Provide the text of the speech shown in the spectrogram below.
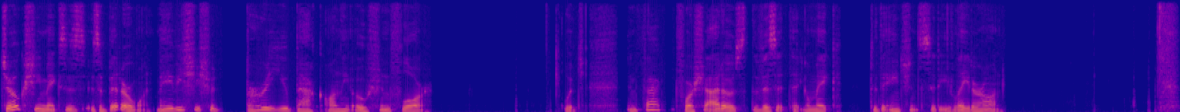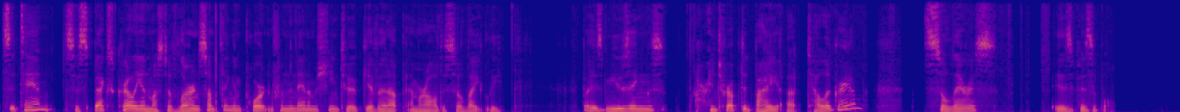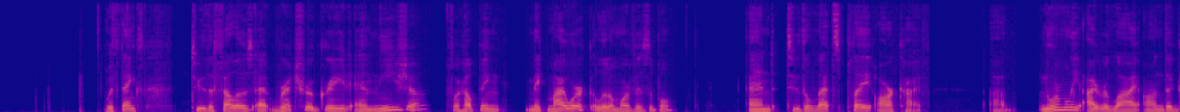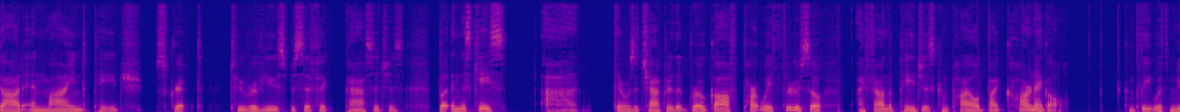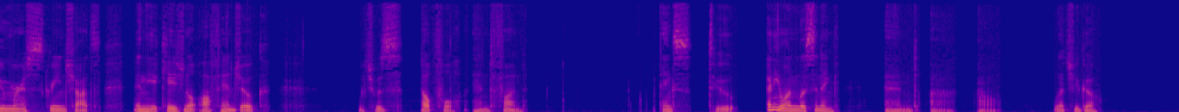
joke she makes is, is a bitter one. Maybe she should bury you back on the ocean floor. Which, in fact, foreshadows the visit that you'll make to the ancient city later on. Citan suspects Krelian must have learned something important from the nanomachine to have given up Emeralda so lightly. But his musings are interrupted by a telegram. Solaris is visible. With thanks to the fellows at Retrograde Amnesia for helping make my work a little more visible, and to the Let's Play archive. Uh, normally, I rely on the God and Mind page script to review specific passages, but in this case, uh, there was a chapter that broke off partway through, so I found the pages compiled by Carnegal, complete with numerous screenshots and the occasional offhand joke, which was helpful and fun. Thanks to anyone listening, and uh, I'll let you go.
